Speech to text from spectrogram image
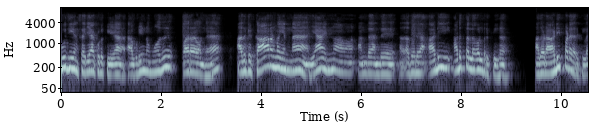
ஊதியம் சரியா கொடுக்கலையா அப்படின்னும் போது வர்றவங்க அதுக்கு காரணம் என்ன? ஏன் இன்னும் அந்த அந்த அதோடைய அடி அடுத்த லெவல் இருக்குல்ல? அதோட அடிப்படை இருக்குல்ல?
